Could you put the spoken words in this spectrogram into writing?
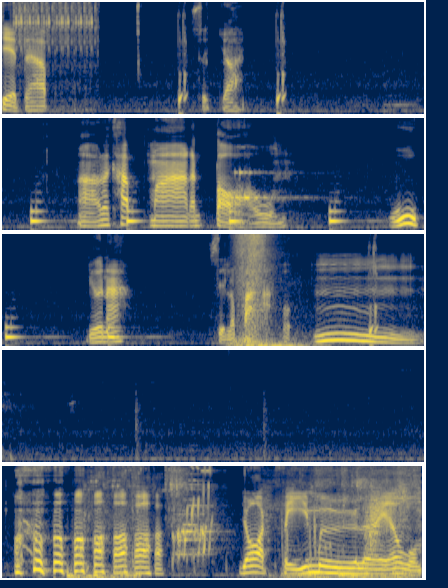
เจ็ดนะครับ สุดยอดเอาแล้วครับมากันต่อผมอู้เยอะนะศิลปะอืม ยอดฝีมือเลยครับผม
